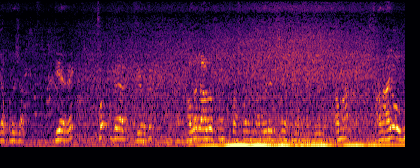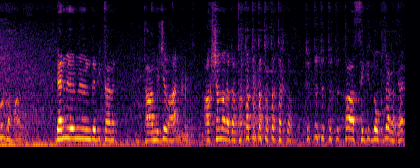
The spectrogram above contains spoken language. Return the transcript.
yapılacak diyerek çok güzel diyorduk. Allah razı olsun başkanımdan öyle bir şey yapacaksak diyorduk. Ama sanayi olduğu zaman benim evimin önünde bir tane tamirci var. Akşama kadar tak tak tak tak tak tak tak tık tık tık tık tık ta 8-9'a kadar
